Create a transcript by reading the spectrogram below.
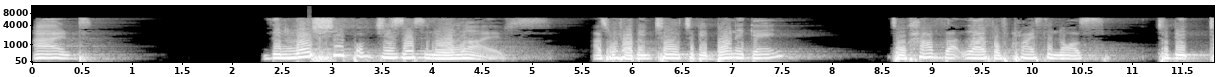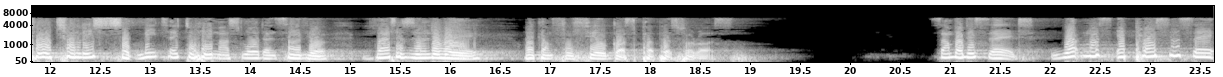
And the Lordship of Jesus in our lives, as we have been told to be born again, to have that life of Christ in us, to be totally submitted to Him as Lord and Savior, that is the only way we can fulfill God's purpose for us. Somebody said, what must a person say,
